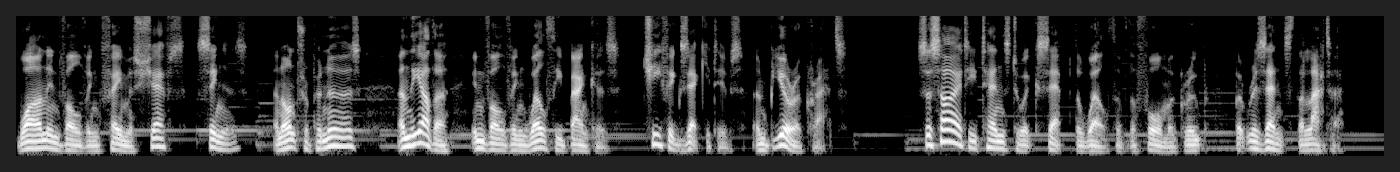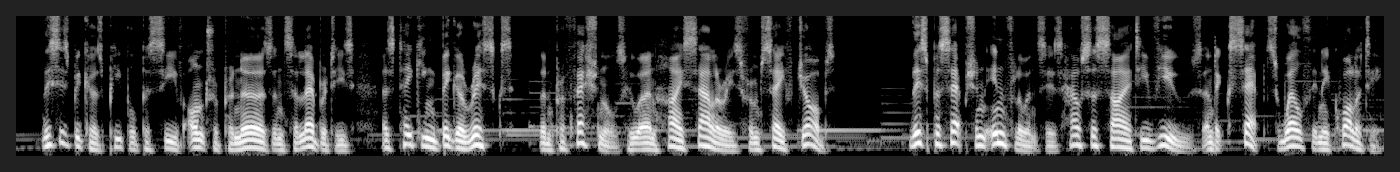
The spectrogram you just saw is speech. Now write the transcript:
One involving famous chefs, singers, and entrepreneurs, and the other involving wealthy bankers, chief executives, and bureaucrats. Society tends to accept the wealth of the former group, but resents the latter. This is because people perceive entrepreneurs and celebrities as taking bigger risks than professionals who earn high salaries from safe jobs. This perception influences how society views and accepts wealth inequality.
